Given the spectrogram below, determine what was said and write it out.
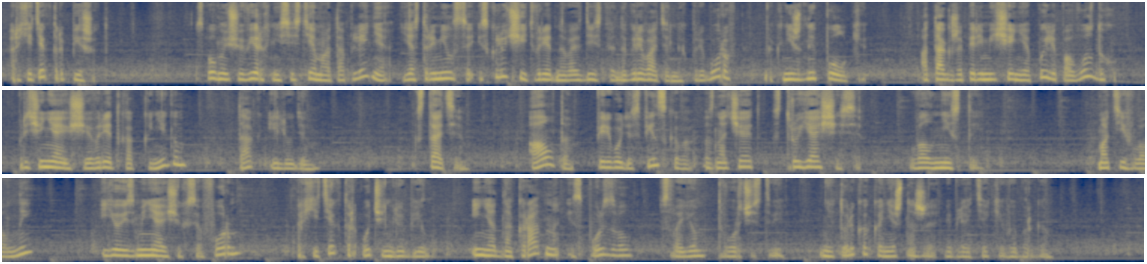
Архитектор пишет, С помощью верхней системы отопления я стремился исключить вредное воздействие нагревательных приборов на книжные полки, а также перемещение пыли по воздуху, причиняющее вред как книгам, так и людям. Кстати, «алта» в переводе с финского означает «струящийся», «волнистый». Мотив волны, ее изменяющихся форм, архитектор очень любил и неоднократно использовал в своем творчестве – не только, конечно же, библиотеки Выборга.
